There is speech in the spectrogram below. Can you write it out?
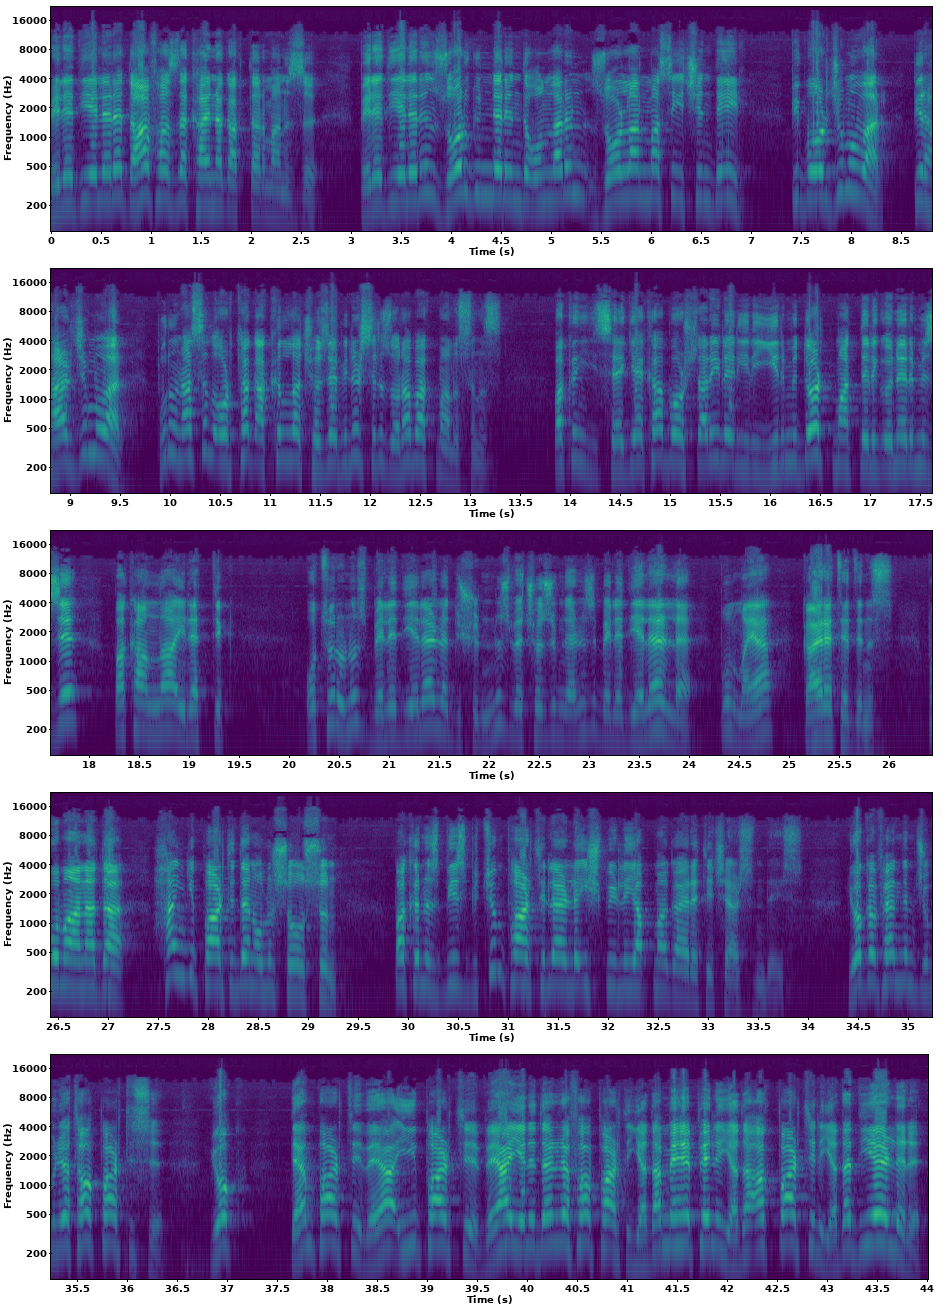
belediyelere daha fazla kaynak aktarmanızı, belediyelerin zor günlerinde onların zorlanması için değil, bir borcu mu var, bir harcı mı var, bunu nasıl ortak akılla çözebilirsiniz ona bakmalısınız. Bakın SGK borçları ile ilgili 24 maddelik önerimizi bakanlığa ilettik. Oturunuz belediyelerle düşününüz ve çözümlerinizi belediyelerle bulmaya gayret ediniz. Bu manada hangi partiden olursa olsun bakınız biz bütün partilerle işbirliği yapma gayreti içerisindeyiz. Yok efendim Cumhuriyet Halk Partisi, yok DEM Parti veya İyi Parti veya Yeniden Refah Parti ya da MHP'li ya da AK Partili ya da diğerleri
